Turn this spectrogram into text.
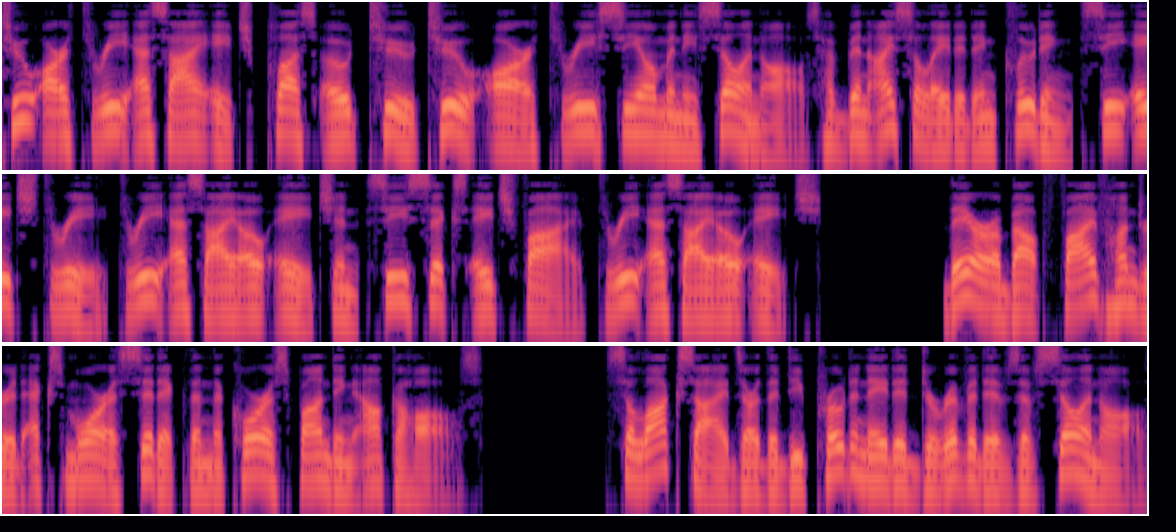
2R3SiH plus O2 2R3 Siomany silanols have been isolated including CH3 3SiOH and C6H5 3SiOH. They are about 500x more acidic than the corresponding alcohols. Siloxides are the deprotonated derivatives of silanols.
